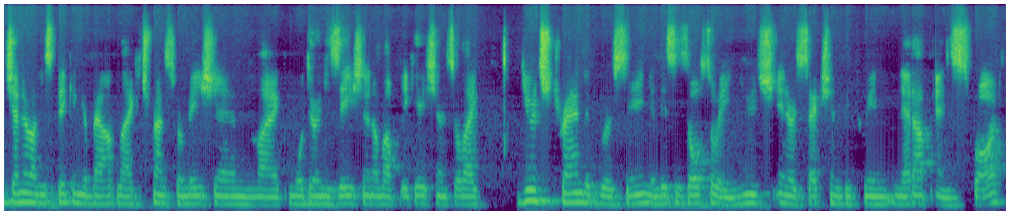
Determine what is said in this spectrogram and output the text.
generally speaking about like transformation like modernization of applications so like huge trend that we're seeing and this is also a huge intersection between netapp and spot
